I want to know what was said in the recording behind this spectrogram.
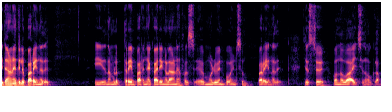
ഇതാണ് ഇതിൽ പറയുന്നത്. ഈ നമ്മൾ ഇത്രയും പറഞ്ഞ കാര്യങ്ങളാണ് ഫസ്റ്റ് മുഴുവൻ പോയിന്റ്സും പറയുന്നത്. ജസ്റ്റ് ഒന്ന് വായിച്ച് നോക്കാം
